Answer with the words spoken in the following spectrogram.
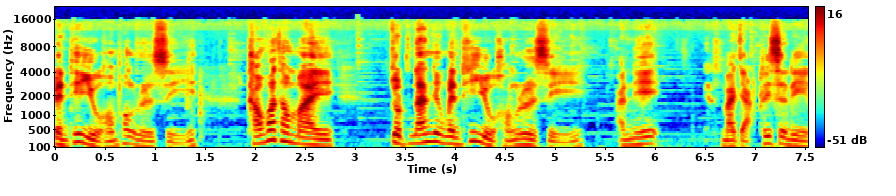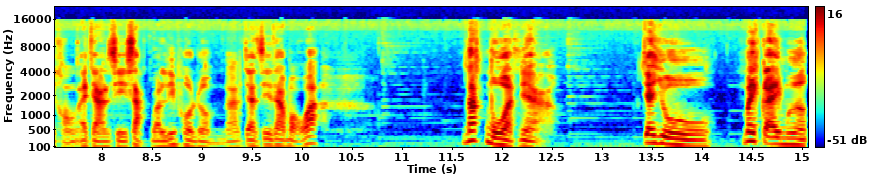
เป็นที่อยู่ของพวกฤาษีถามว่าทำไม จุดนั้นยังเป็นที่อยู่ของฤาษีอันนี้มาจากทฤษฎีของอาจารย์ศรีศักดิ์วัลลิโพดมนะอาจารย์ศรีศักดิ์บอกว่า นักบวชเนี่ยจะอยู่ไม่ไกลเมือง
